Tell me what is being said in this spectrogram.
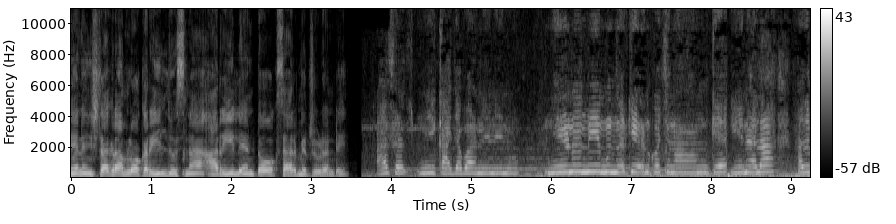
నేను ఇన్స్టాగ్రామ్లో ఒక రీల్ చూసిన ఆ రీల్ ఏంటో ఒకసారి మీరు చూడండి. మీ నేను నేను మీ ముందరికి ఎన్నుకొచ్చినాకే ఈ నెల అది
